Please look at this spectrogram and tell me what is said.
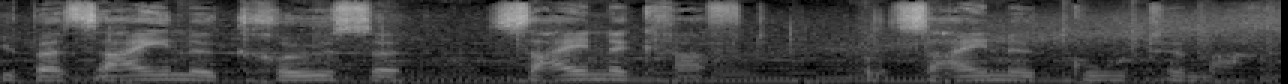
über seine Größe, seine Kraft und seine gute Macht.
